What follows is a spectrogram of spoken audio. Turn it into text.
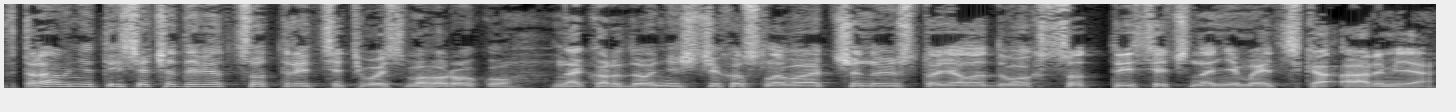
В травні 1938 року на кордоні з Чехословаччиною стояла 200-тисячна німецька армія.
